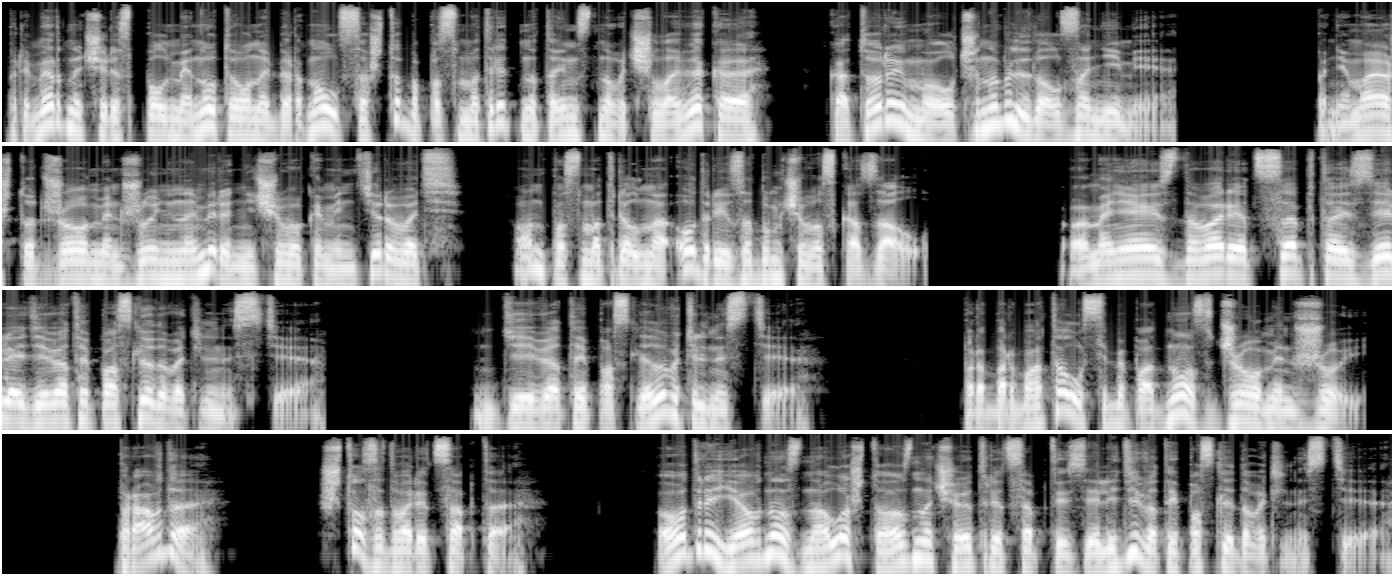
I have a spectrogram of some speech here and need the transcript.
Примерно через полминуты он обернулся, чтобы посмотреть на таинственного человека, который молча наблюдал за ними. Понимая, что Джоу Минджу не намерен ничего комментировать, он посмотрел на Одри и задумчиво сказал. «У меня есть два рецепта зелья девятой последовательности». «Девятой последовательности?» Пробормотал себе под нос Джоу Минджуй. «Правда? Что за два рецепта?» Одри явно знала, что означают рецепты зелий девятой последовательности.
